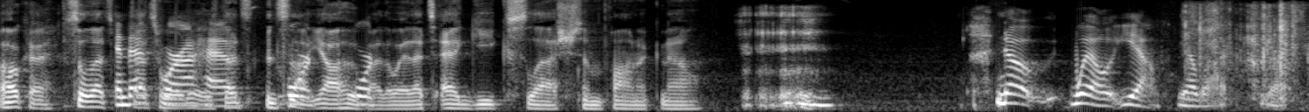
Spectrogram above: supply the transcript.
Okay, so that's And that's, that's where, where it I is. have That's it's four- not Yahoo, four- by the way. That's Ag Geek slash Symphonic now. No, well, yeah, yeah, right, right.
